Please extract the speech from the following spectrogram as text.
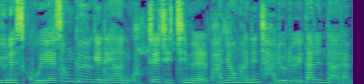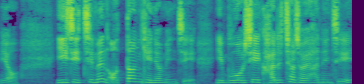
유네스코의 성교육에 대한 국제 지침을 반영하는 자료를 따른다라며 이 지침은 어떤 개념인지, 이 무엇이 가르쳐져야 하는지,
